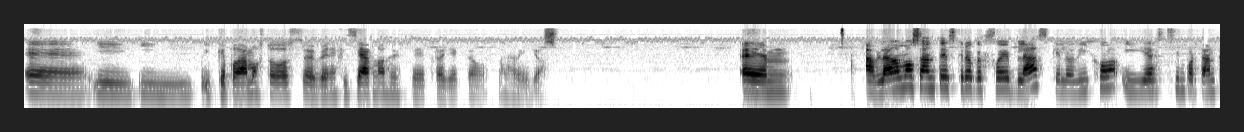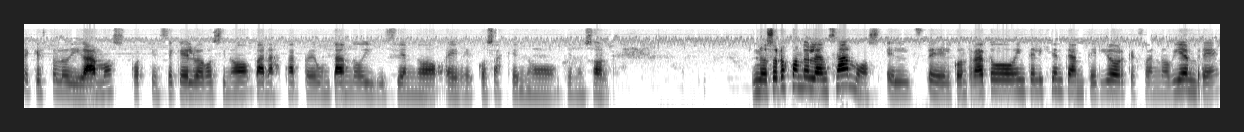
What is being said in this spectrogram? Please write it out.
eh, y, que podamos todos eh, beneficiarnos de este proyecto maravilloso. Eh, hablábamos antes, creo que fue Blas que lo dijo y es importante que esto lo digamos porque sé que luego si no van a estar preguntando y diciendo eh, cosas que no, que no son. Nosotros cuando lanzamos el, el contrato inteligente anterior, que fue en noviembre,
